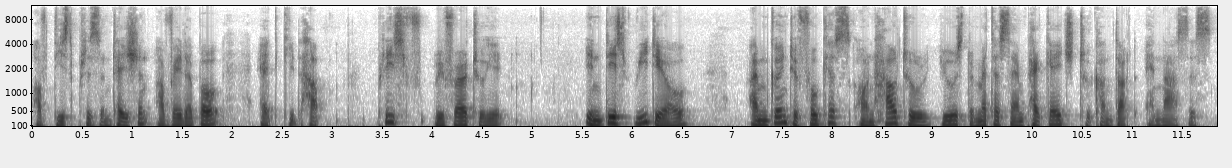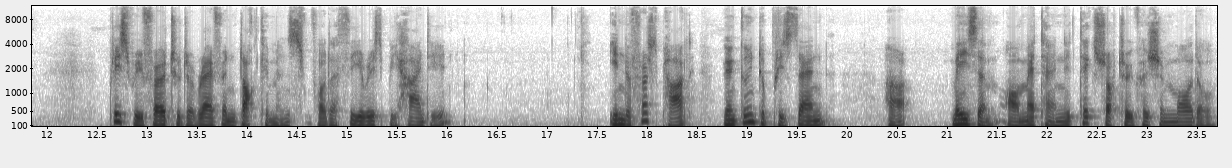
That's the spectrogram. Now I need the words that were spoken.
of this presentation are available at GitHub. Please refer to it. In this video, I'm going to focus on how to use the metaSEM package to conduct analysis. Please refer to the relevant documents for the theories behind it. In the first part, we are going to present uh, a MASEM or meta-analytic structural equation model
